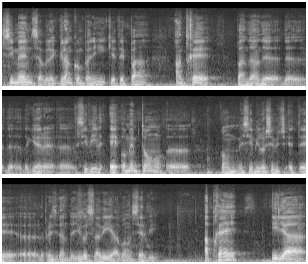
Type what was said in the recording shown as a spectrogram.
Siemens, avec les grandes compagnies qui n'étaient pas entrées pendant de, de, de- guerre civile et en même temps, euh, M. Milosevic était le président de Yougoslavie avant Serbie. Après, il y a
